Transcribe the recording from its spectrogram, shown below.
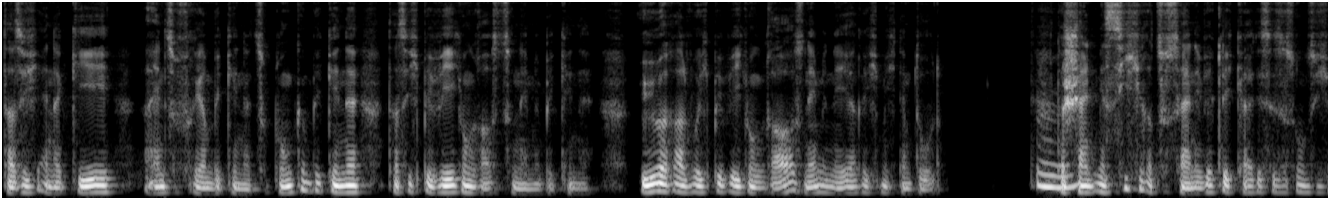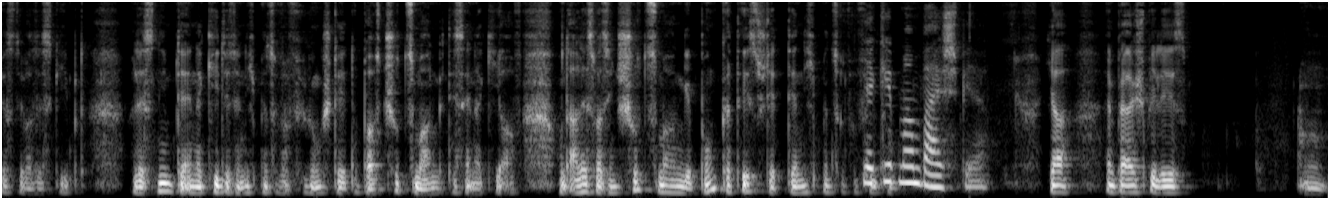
dass ich Energie einzufrieren beginne, zu bunkern beginne, dass ich Bewegung rauszunehmen beginne. Überall, wo ich Bewegung rausnehme, nähere ich mich dem Tod. Mhm. Das scheint mir sicherer zu sein. In Wirklichkeit ist es das Unsicherste, was es gibt. Weil es nimmt die Energie, die dir nicht mehr zur Verfügung steht. Du baust Schutzmauern mit dieser Energie auf. Und alles, was in Schutzmauern gebunkert ist, steht dir nicht mehr zur Verfügung. Ja, gib mal ein Beispiel. Ja, ein Beispiel ist, hm,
